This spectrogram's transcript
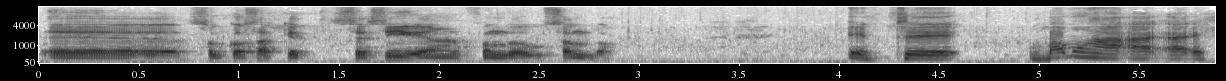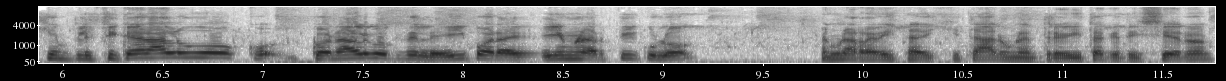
eh, son cosas que se siguen en el fondo usando. Este, vamos a, ejemplificar algo con, algo que te leí por ahí en un artículo, en una revista digital, una entrevista que te hicieron,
